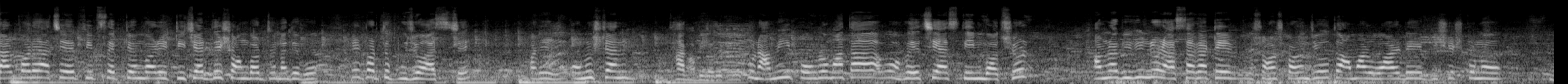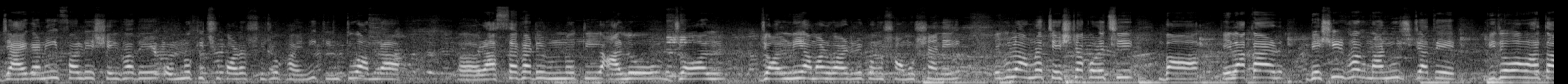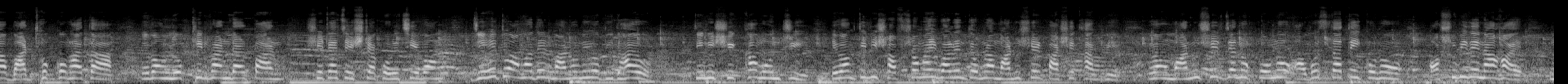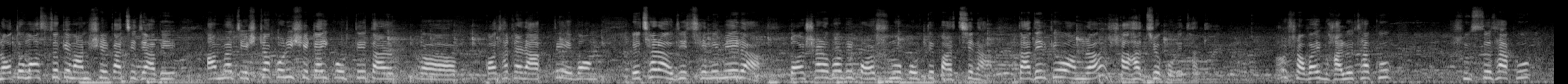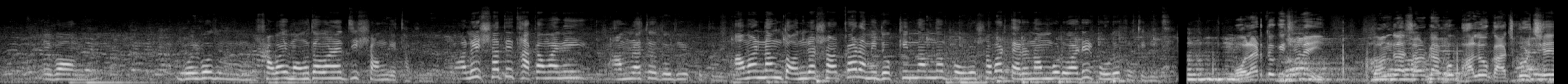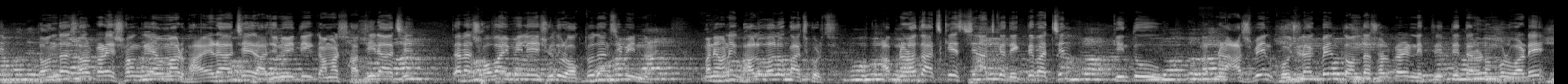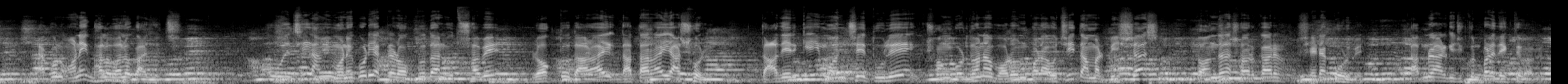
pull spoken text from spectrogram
তারপরে আছে ফিফথ সেপ্টেম্বরে টিচারদের সংবর্ধনা দেব। এরপর তো পুজো আসছে। মানে অনুষ্ঠান থাকবে। এখন আমি পৌরমাতা হয়েছে আজ তিন বছর। আমরা বিভিন্ন রাস্তাঘাটের সংস্করণ, যেহেতু আমার ওয়ার্ডে বিশেষ কোনো জায়গা নেই, ফলে সেইভাবে অন্য কিছু করার সুযোগ হয়নি। কিন্তু আমরা রাস্তাঘাটের উন্নতি, আলো, জল জল নিয়ে আমার ওয়ার্ডের কোনো সমস্যা নেই। এগুলো আমরা চেষ্টা করেছি বা এলাকার বেশিরভাগ মানুষ যাতে বিধবা ভাতা, বার্ধক্য ভাতা এবং লক্ষ্মীর ভাণ্ডার পান, সেটা চেষ্টা করেছি এবং যেহেতু আমাদের মাননীয় বিধায়ক তিনি শিক্ষামন্ত্রী এবং তিনি সবসময় বলেন তোমরা মানুষের পাশে থাকবে এবং মানুষের যেন কোনো অবস্থাতেই কোনো অসুবিধে না হয়, নতমস্তকে মানুষের কাছে যাবে। আমরা চেষ্টা করি সেটাই করতে, তার কথাটা রাখতে এবং এছাড়াও যে ছেলেমেয়েরা পয়সার অভাবে পড়াশুনো করতে পারছে না, তাদেরকেও আমরা সাহায্য করে থাকি। সবাই ভালো থাকুক, সুস্থ থাকুক এবং বলব, সবাই মমতা ব্যানার্জির সঙ্গে থাকুন দলের সাথে থাকা মানেই আমরা তো দলীয় প্রতিনিধি। আমার নাম তন্দ্রা সরকার, আমি দক্ষিণ দমদম পৌরসভার তেরো নম্বর ওয়ার্ডের পৌর প্রতিনিধি। বলার তো কিছু নেই। তন্দ্রা সরকার খুব ভালো কাজ করছে। তন্দ্রা সরকারের সঙ্গে আমার ভাইয়েরা আছে, রাজনৈতিক আমার সাথীরা আছে। তারা সবাই মিলে শুধু রক্তদান শিবির নয় মানে অনেক ভালো ভালো কাজ করছে। আপনারা তো আজকে এসছেন, আজকে দেখতে পাচ্ছেন, কিন্তু আপনারা আসবেন, খোঁজ রাখবেন। তন্দ্রা সরকারের নেতৃত্বে তেরো নম্বর ওয়ার্ডে এখন অনেক ভালো ভালো কাজ হচ্ছে। বলছি আমি মনে করি একটা রক্তদান উৎসবে রক্ত দাঁড়াই দাতারাই আসল। তাদেরকেই মঞ্চে তুলে সংবর্ধনা বরণ করা উচিত, আমার বিশ্বাস, তন্দ্রা সরকার সেটা করবে। আপনারা আর কিছুক্ষণ পরে দেখতে পাবেন।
